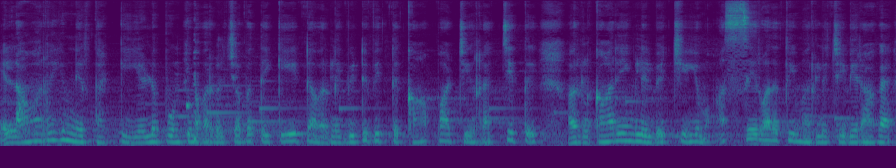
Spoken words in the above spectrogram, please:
எல்லாரையும் நீர் தட்டி எழுப்பும். அவர்கள் ஜெபத்தை கேட்டு அவர்களை விடுவித்து காப்பாற்றி ரச்சித்து அவர்கள் காரியங்களில் வெற்றியையும் ஆசீர்வாதத்தையும் அருளி செய்வீராக.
